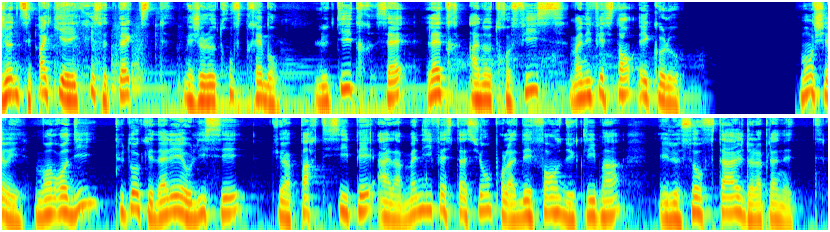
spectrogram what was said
Je ne sais pas qui a écrit ce texte, mais je le trouve très bon. Le titre, c'est Lettre à notre fils, manifestant écolo. Mon chéri, vendredi, plutôt que d'aller au lycée, tu as participé à la manifestation pour la défense du climat et le sauvetage de la planète.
